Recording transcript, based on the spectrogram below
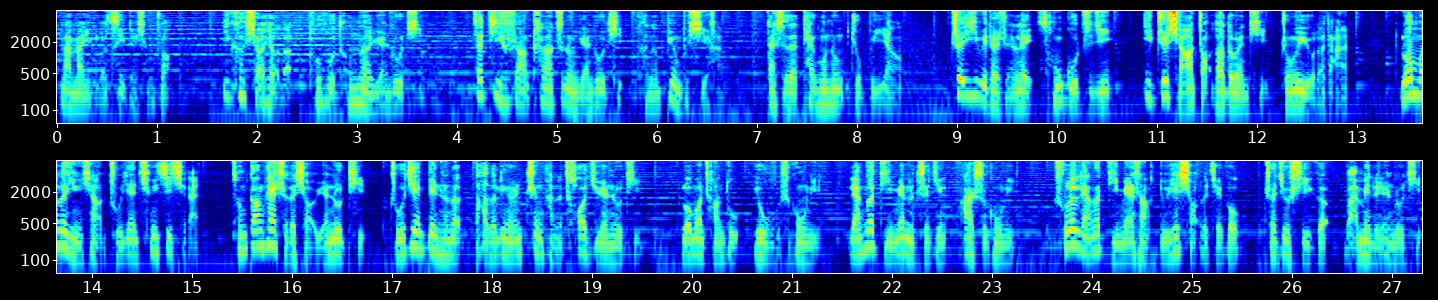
慢慢有了自己的形状，一颗小小的、普普通通的圆柱体。在地球上看到这种圆柱体可能并不稀罕，但是在太空中就不一样了。这意味着人类从古至今一直想要找到的问题，终于有了答案。罗摩的影像逐渐清晰起来，从刚开始的小圆柱体，逐渐变成了大得令人震撼的超级圆柱体。罗摩长度有五十公里，两个底面的直径二十公里，除了两个底面上有些小的结构，这就是一个完美的圆柱体，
